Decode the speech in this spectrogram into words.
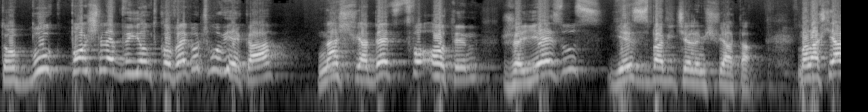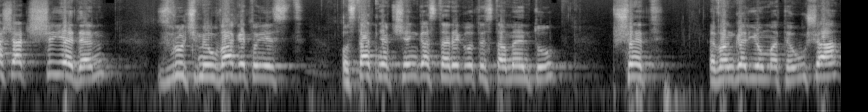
to Bóg pośle wyjątkowego człowieka na świadectwo o tym, że Jezus jest Zbawicielem świata. Malachiasza 3.1, zwróćmy uwagę, to jest ostatnia księga Starego Testamentu przed Ewangelią Mateusza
